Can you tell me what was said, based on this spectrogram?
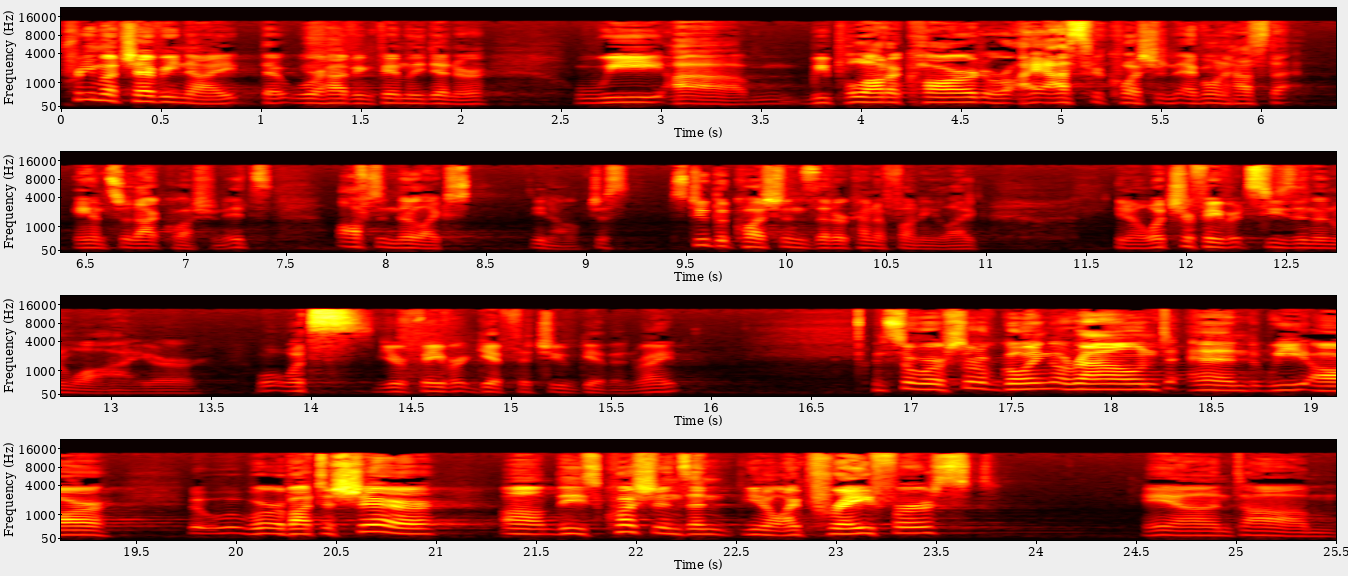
pretty much every night that we're having family dinner, we, um, we pull out a card or I ask a question, and everyone has to answer that question. It's often they're like, you know, just stupid questions that are kind of funny, like, you know, what's your favorite season and why? Or what's your favorite gift that you've given, right? And so we're sort of going around and we are, we're about to share um, these questions. And, you know, I pray first. And, um,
